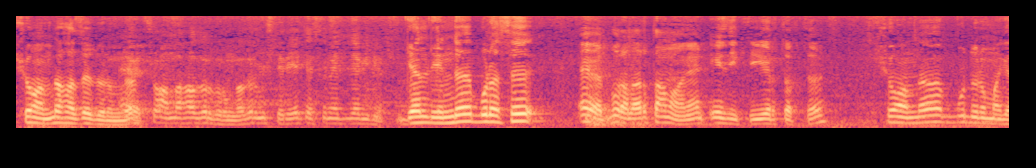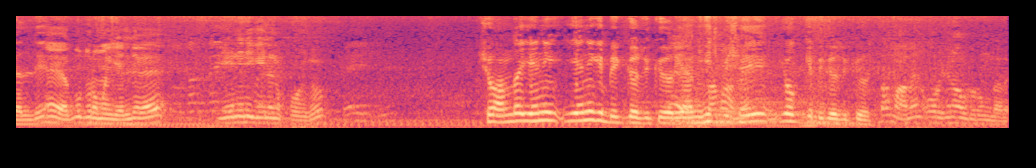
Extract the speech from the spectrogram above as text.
Şu anda hazır durumda. Evet şu anda hazır durumdadır. Müşteriye teslim edilebilir. Geldiğinde burası Evet buraları tamamen ezikti, yırtıktı. şu anda bu duruma geldi. Evet bu duruma geldi ve yenini gelini koyduk. Şu anda yeni yeni gibi gözüküyor. Evet, yani hiçbir tamamen. şey yok gibi gözüküyor. Tamamen orijinal durumları.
